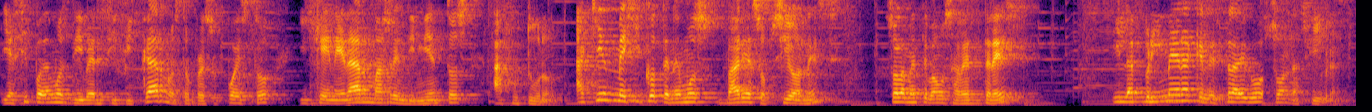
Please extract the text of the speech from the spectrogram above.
y así podemos diversificar nuestro presupuesto y generar más rendimientos a futuro. Aquí en México tenemos varias opciones, solamente vamos a ver tres. Y la primera que les traigo son las fibras.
